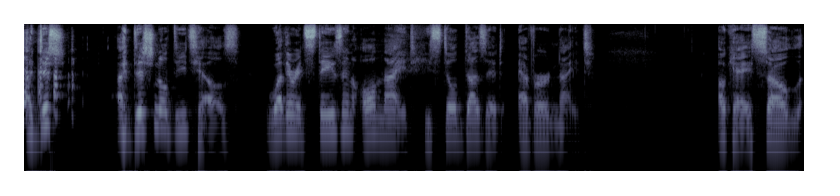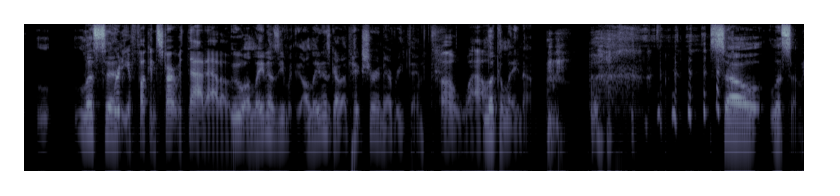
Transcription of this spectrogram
Addition, additional details. Whether it stays in all night, he still does it ever night. Okay, so l- l- listen. Where do you fucking start with that, Adam? Ooh, Elena's even Elena's got a picture and everything. Oh wow. Look, Elena. so listen,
